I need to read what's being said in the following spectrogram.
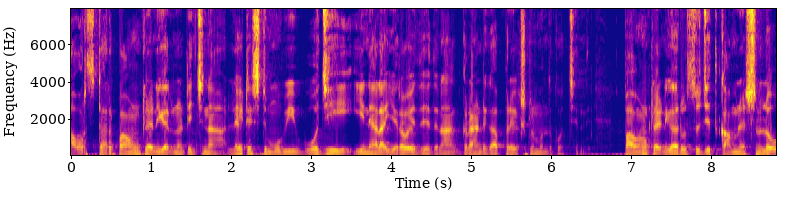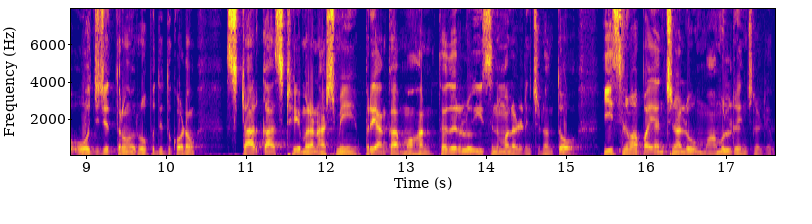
పవర్ స్టార్ పవన్ కళ్యాణ్ గారు నటించిన లేటెస్ట్ మూవీ ఓజీ ఈ నెల ఇరవై ఐదు తేదీన గ్రాండ్గా ప్రేక్షకుల ముందుకు వచ్చింది. పవన్ కళ్యాణ్ గారు సుజిత్ కాంబినేషన్లో ఓజీ చిత్రం రూపుదిద్దుకోవడం స్టార్ కాస్ట్ ఇమ్రాన్ హాష్మి ప్రియాంక మోహన్ తదితరులు ఈ సినిమాలో నటించడంతో ఈ సినిమాపై అంచనాలు మామూలు రేంజ్లో లేవు.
